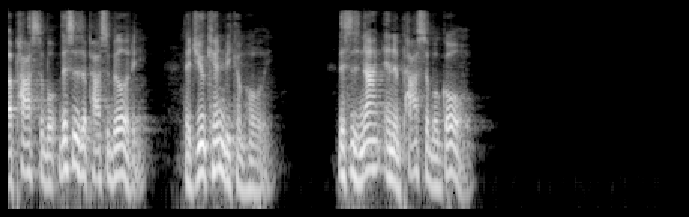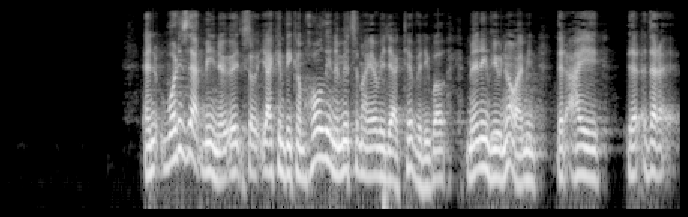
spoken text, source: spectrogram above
a possible, this is a possibility that you can become holy. This is not an impossible goal. And what does that mean? So I can become holy in the midst of my everyday activity. Well, many of you know, I mean, that I, that, that I,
